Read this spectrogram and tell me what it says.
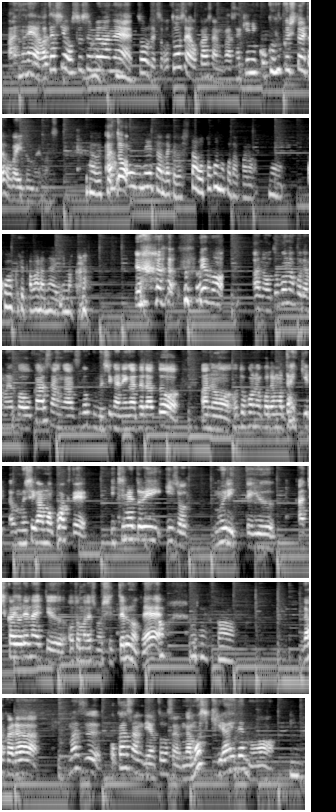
あのね私おすすめはね、そうです。お父さんやお母さんが先に克服しといた方がいいと思います。いやお姉ちゃんだけど下男の子だからもう怖くてたまらない今から。でもあの男の子でもやっぱお母さんがすごく虫が苦手だとあの男の子でも大っ嫌い虫がもう怖くて1メートル以上無理っていうあ近寄れないっていうお友達も知ってるので。あそうですか。だからまずお母さんでやお父さんがもし嫌いでもうん。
